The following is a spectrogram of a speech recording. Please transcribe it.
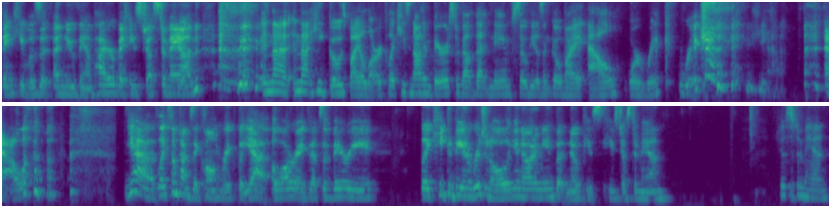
think he was a, a new vampire, but he's just a man. In that in that he goes by Alaric. Like he's not embarrassed about that name, so he doesn't go by Al or Rick. Rick. yeah. Al. yeah, like sometimes they call him Rick, but yeah, Alaric, that's a very like he could be an original, you know what I mean? But nope, he's he's just a man. Just a man.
